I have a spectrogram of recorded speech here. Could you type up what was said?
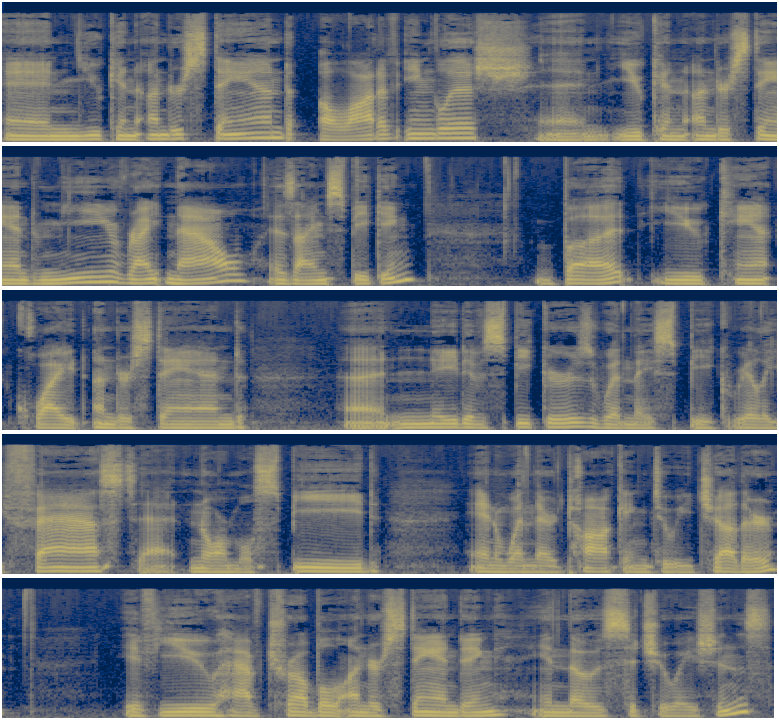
and you can understand a lot of English and you can understand me right now as I'm speaking, but you can't quite understand uh, native speakers when they speak really fast at normal speed and when they're talking to each other. If you have trouble understanding in those situations,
